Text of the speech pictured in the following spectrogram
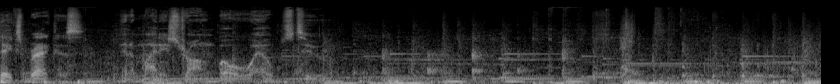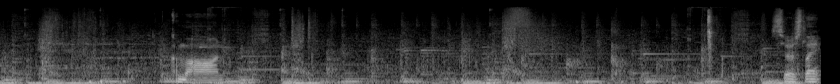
Takes practice, and a mighty strong bow helps too. Come on. Seriously?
